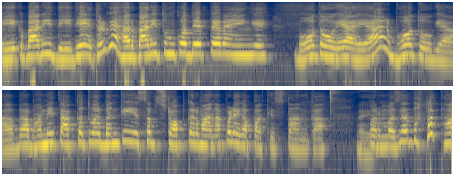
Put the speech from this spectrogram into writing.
एक बारी दे दिया थोड़ा हर बारी तुमको देते रहेंगे। बहुत हो गया है यार बहुत हो गया। अब अब हमें ताकतवर बन के ये सब स्टॉप करवाना पड़ेगा पाकिस्तान का। पर मज़ेदार था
